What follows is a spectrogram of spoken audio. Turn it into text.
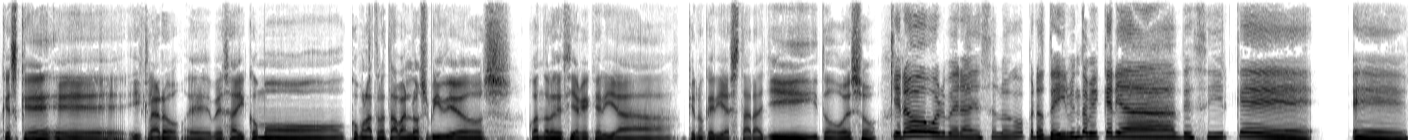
que es que, eh, y claro, eh, ves ahí cómo, cómo la trataba en los vídeos cuando le decía que quería, que no quería estar allí y todo eso. Quiero volver a eso luego, pero de Irving también quería decir que eh,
